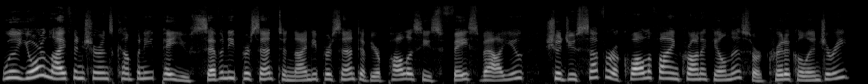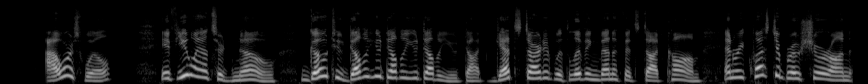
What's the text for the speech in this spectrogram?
Will your life insurance company pay you 70% to 90% of your policy's face value should you suffer a qualifying chronic illness or critical injury? Ours will. If you answered no, go to www.getstartedwithlivingbenefits.com and request a brochure on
